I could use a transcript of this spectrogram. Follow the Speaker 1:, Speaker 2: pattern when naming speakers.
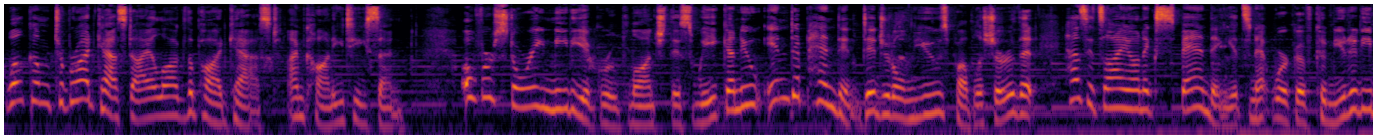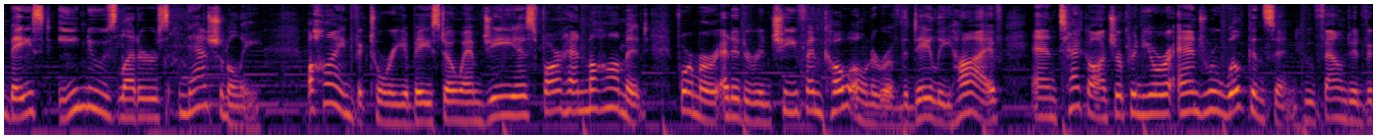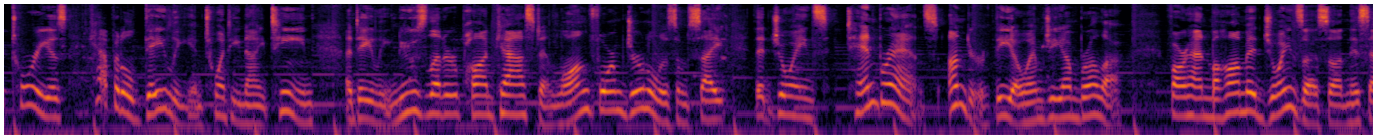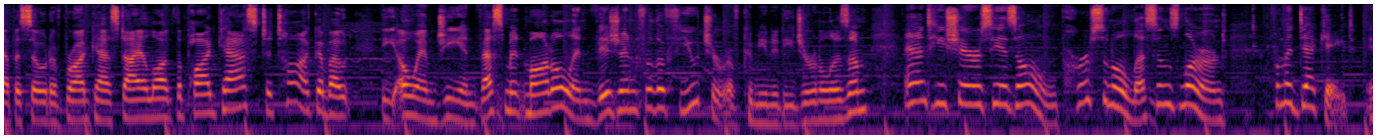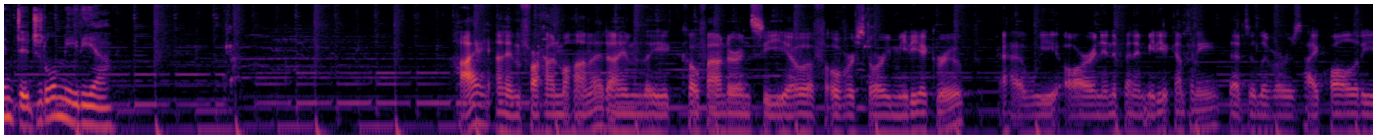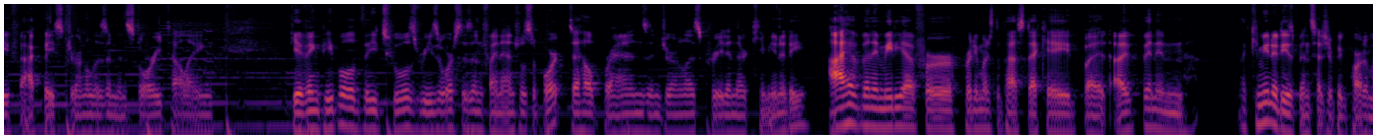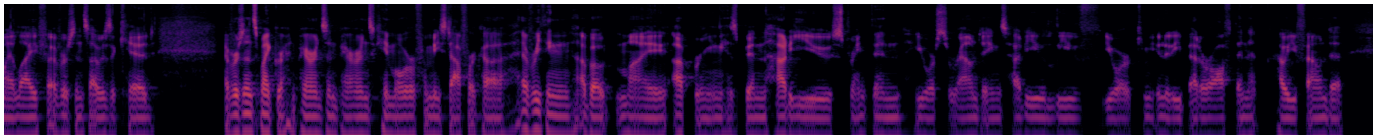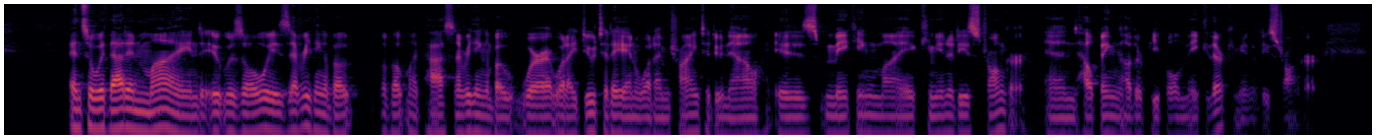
Speaker 1: Welcome to Broadcast Dialogue, the podcast. I'm Connie Thiessen. Overstory Media Group launched this week a new independent digital news publisher that has its eye on expanding its network of community based e newsletters nationally. Behind Victoria based OMG is Farhan Mohamed, former editor in chief and co owner of the Daily Hive, and tech entrepreneur Andrew Wilkinson, who founded Victoria's Capital Daily in 2019, a daily newsletter, podcast, and long form journalism site that joins 10 brands under the OMG umbrella. Farhan Mohamed joins us on this episode of Broadcast Dialogue, the podcast, to talk about the OMG investment model and vision for the future of community journalism, and he shares his own personal lessons learned from a decade in digital media.
Speaker 2: Hi, I'm Farhan Mohamed. I'm the co founder and CEO of Overstory Media Group. Uh, we are an independent media company that delivers high quality, fact based journalism and storytelling, giving people the tools, resources, and financial support to help brands and journalists create in their community. I have been in media for pretty much the past decade, but I've been in the community has been such a big part of my life ever since I was a kid ever since my grandparents and parents came over from East Africa, everything about my upbringing has been how do you strengthen your surroundings? How do you leave your community better off than how you found it? And so, with that in mind, it was always everything about about my past and everything about where what I do today and what I'm trying to do now is making my communities stronger and helping other people make their communities stronger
